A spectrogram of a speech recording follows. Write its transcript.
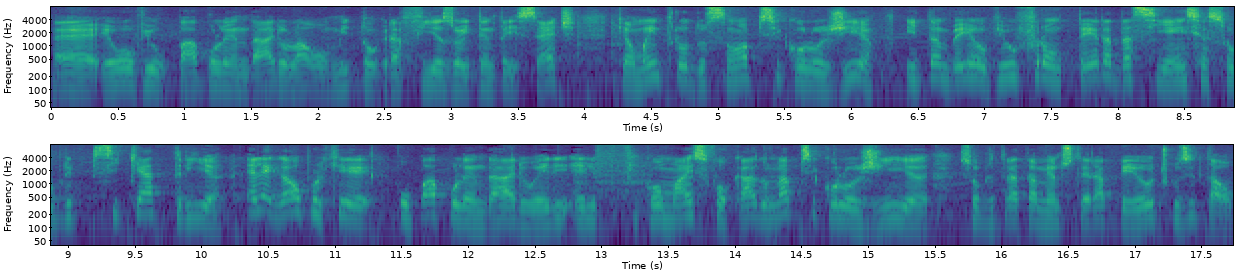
É, eu ouvi o Papo Lendário lá, o Mitografias 87, que é uma introdução à psicologia, e também ouvi o Fronteira da Ciência sobre psiquiatria. É legal porque o Papo Lendário ele, ele ficou mais focado na psicologia, sobre tratamentos terapêuticos e tal.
